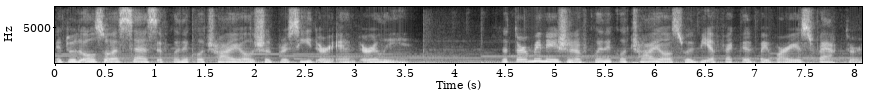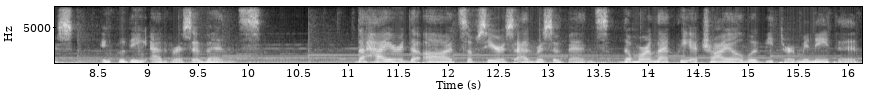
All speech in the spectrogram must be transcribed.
It would also assess if clinical trials should proceed or end early. The termination of clinical trials would be affected by various factors, including adverse events. The higher the odds of serious adverse events, the more likely a trial would be terminated.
